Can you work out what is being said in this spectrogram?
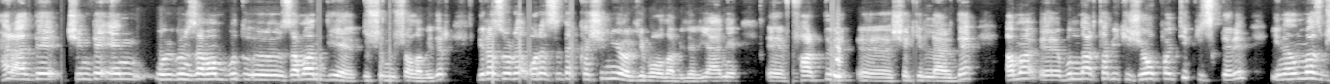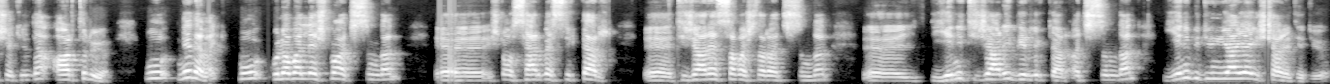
herhalde Çin'de en uygun zaman bu e, zaman diye düşünmüş olabilir. Biraz or orası da kaşınıyor gibi olabilir. Yani e, farklı e, şekillerde. Ama e, bunlar tabii ki jeopolitik riskleri inanılmaz bir şekilde artırıyor. Bu ne demek? Bu globalleşme açısından e, işte o serbestlikler, ticaret savaşları açısından yeni ticari birlikler açısından yeni bir dünyaya işaret ediyor.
